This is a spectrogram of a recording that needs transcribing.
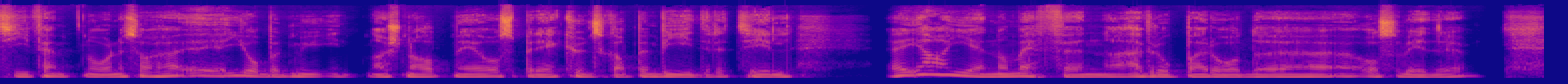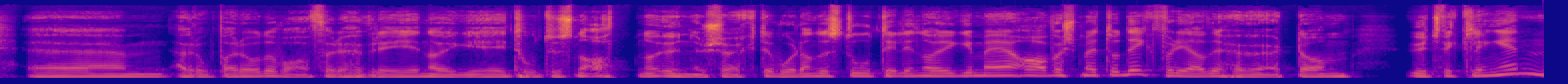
10-15 årene så har jeg jobbet mye internasjonalt med å spre kunnskapen videre til Eh, ja, gjennom FN, Europarådet osv. Eh, Europarådet var for øvrig i Norge i 2018 og undersøkte hvordan det sto til i Norge med avhørsmetodikk, for de hadde hørt om utviklingen.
